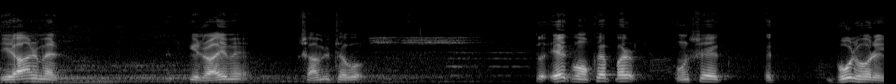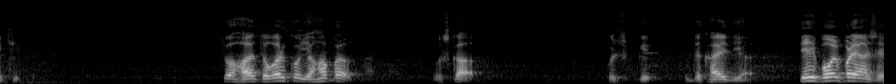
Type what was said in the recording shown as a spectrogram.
ایران میں، کی لڑائی میں شامل تھے وہ۔ تو ایک موقع پر ان سے ایک ایک بھول ہو رہی تھی۔ تو حضرت عمر کو یہاں پر اس کا کچھ دکھائی دیا۔ یہی بول پڑے یہاں سے۔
